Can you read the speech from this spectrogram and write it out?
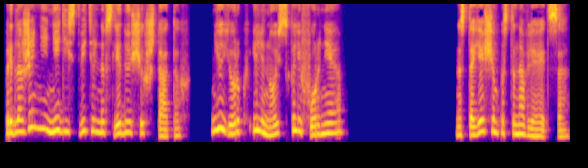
Предложение недействительно в следующих штатах. Нью-Йорк, Иллинойс, Калифорния. Настоящим постановляется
